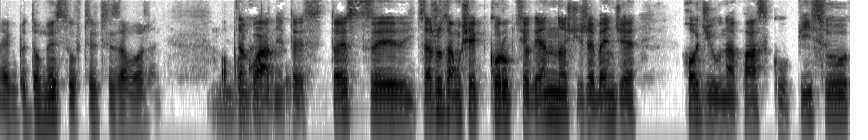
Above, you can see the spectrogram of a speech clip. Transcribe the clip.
e, jakby domysłów czy, czy założeń. Dokładnie, to jest, to jest, y, zarzuca mu się korupcjogenność i że będzie chodził na pasku PiSu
